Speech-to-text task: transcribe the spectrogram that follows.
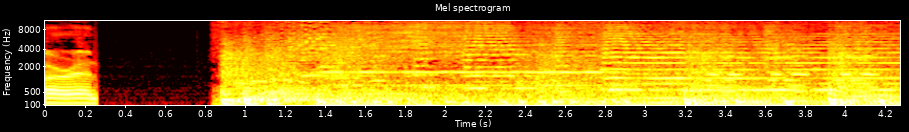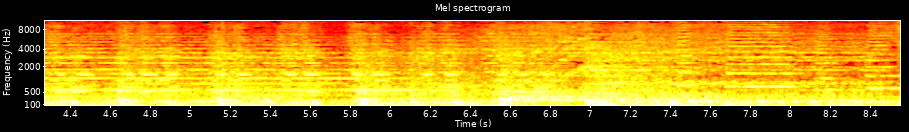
and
